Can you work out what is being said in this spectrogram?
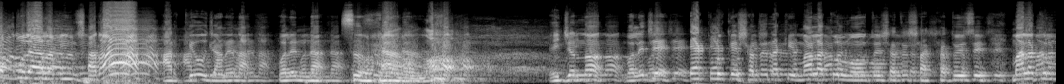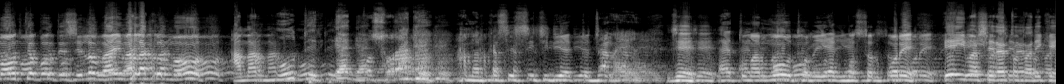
রাব্বুল আলামিন ছাড়া আর কেউ জানে না। বলেন না সুবহানাল্লাহ। এই জন্য বলে যে, এক লোকের সাথে নাকি মালাকুল মউতের সাথে সাক্ষাৎ হয়েছে। মালাকুল মউতকে বলতেছিল, ভাই মালাকুল মউত, আমার মউতের এক বছর আগে আমার কাছে চিঠি দিয়ে একটু জানায় যে তোমার মউত হবে এক বছর পরে, এই মাসের এত তারিখে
